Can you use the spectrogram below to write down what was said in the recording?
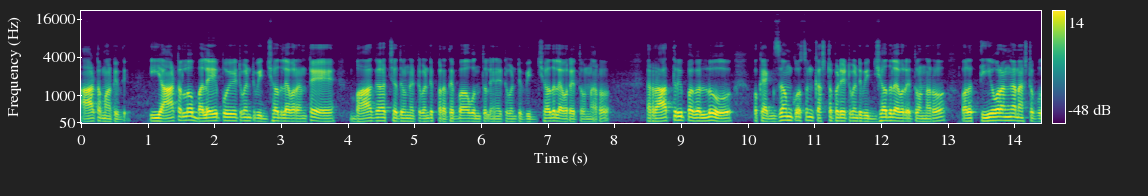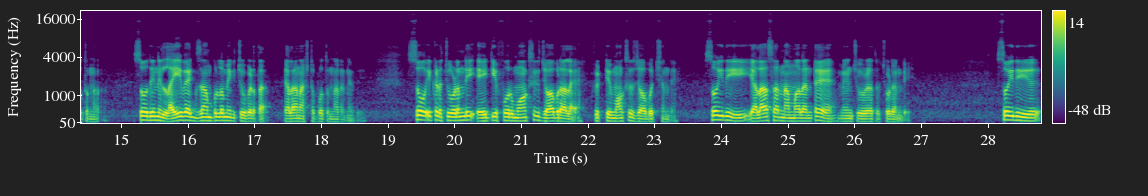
ఆట మాట ఇది. ఈ ఆటలో బలైపోయేటువంటి విద్యార్థులు ఎవరంటే బాగా చదివినటువంటి ప్రతిభావంతులైనటువంటి విద్యార్థులు ఎవరైతే ఉన్నారో రాత్రి పగళ్ళు ఒక ఎగ్జామ్ కోసం కష్టపడేటువంటి విద్యార్థులు ఎవరైతే ఉన్నారో వాళ్ళు తీవ్రంగా నష్టపోతున్నారు. సో దీన్ని లైవ్ ఎగ్జాంపుల్లో మీకు చూపెడతా. ఎలా నష్టపోతున్నారు అనేది సో ఇక్కడ చూడండి ఎయిటీ ఫోర్ మార్క్స్కి జాబ్ రాలే. ఫిఫ్టీ మార్క్స్కి జాబ్ వచ్చింది. సో ఇది ఎలా సార్ నమ్మాలంటే మేము చూడ చూడండి. సో ఇది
